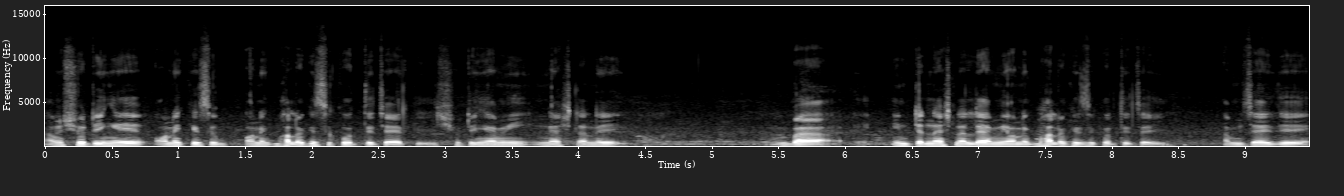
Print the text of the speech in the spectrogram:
আমি শুটিংয়ে অনেক কিছু অনেক ভালো কিছু করতে চাই আর কি। শুটিং আমি ন্যাশনালে বা ইন্টারন্যাশনালে আমি অনেক ভালো কিছু করতে চাই। আমি চাই যে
